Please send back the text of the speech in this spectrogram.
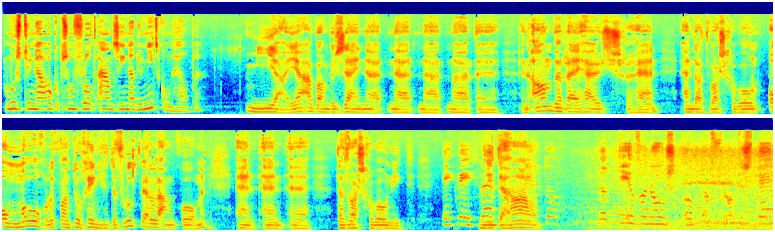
moest u nou ook op zo'n vlot aanzien dat u niet kon helpen? Ja, ja, want we zijn naar, naar, naar, naar uh, een ander rijhuisjes gegaan. En dat was gewoon onmogelijk, want toen ging de vloed weer lang komen. En, en uh, dat was gewoon niet, Ik weet wel niet te halen. Dat, dat deel van ons op dat vlotte steen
